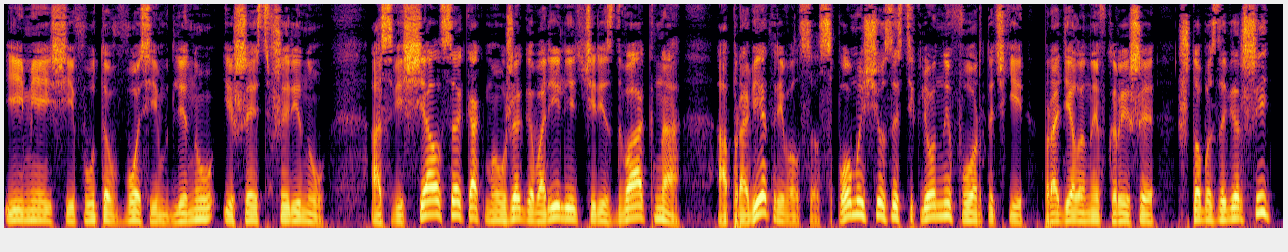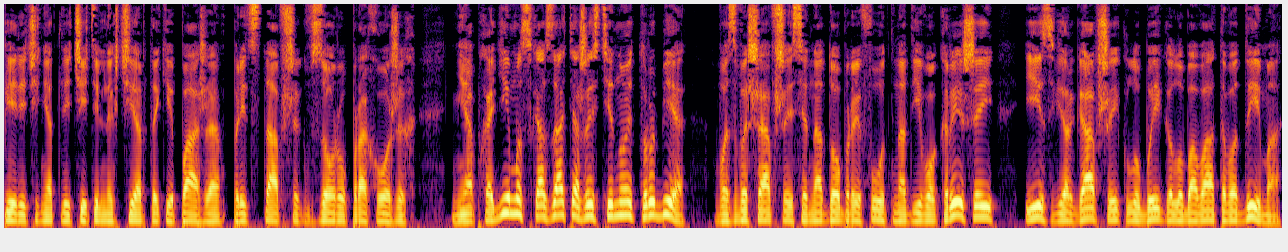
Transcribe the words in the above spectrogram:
и имеющий футов 8 в длину и 6 в ширину, освещался, как мы уже говорили, через два окна, а проветривался с помощью застекленной форточки, проделанной в крыше, чтобы завершить перечень отличительных черт экипажа, представших взору прохожих. Необходимо сказать о жестяной трубе, возвышавшийся на добрый фут над его крышей и извергавший клубы голубоватого дыма,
